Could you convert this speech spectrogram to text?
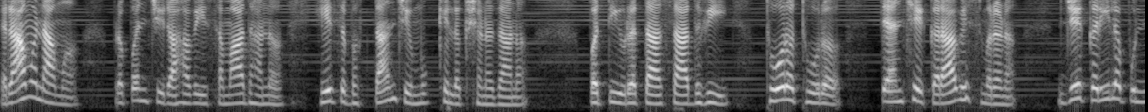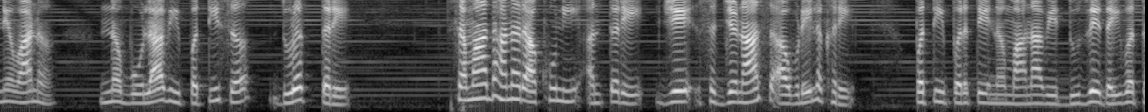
रामनाम. प्रपंची राहावे समाधान हेच भक्तांचे मुख्य लक्षण जाणं. पतिव्रता साध्वी थोर थोर त्यांचे करावे स्मरण. जे करील पुण्यवान न बोलावी पतीस दुरत्तरे. समाधान राखुनी अंतरे जे सज्जनास आवडेल खरे. पती परते न मानावे दुजे दैवत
